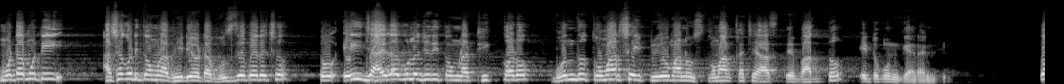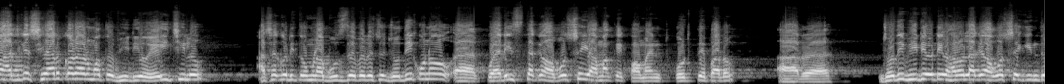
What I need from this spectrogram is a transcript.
মোটামুটি আশা করি তোমরা ভিডিওটা বুঝতে পেরেছ। তো এই জায়গাগুলো যদি তোমরা ঠিক করো, বন্ধু, তোমার সেই প্রিয় মানুষ তোমার কাছে আসতে বাধ্য, এটুকুন গ্যারান্টি তো আজকে শেয়ার করার মতো ভিডিও এই ছিল। আশা করি তোমরা বুঝতে পেরেছ। যদি কোনো কোয়ারিজ থাকে, অবশ্যই আমাকে কমেন্ট করতে পারো। আর যদি ভিডিওটি ভালো লাগে, অবশ্যই কিন্তু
